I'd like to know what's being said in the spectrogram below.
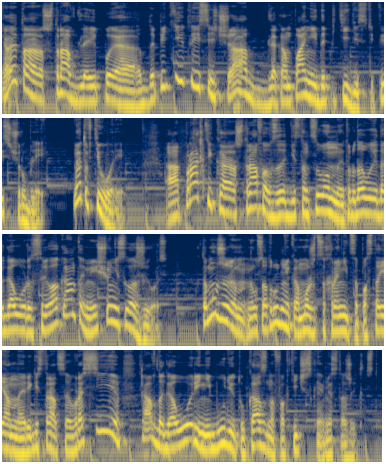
Это штраф для ИП до 5 тысяч, а для компании до 50 тысяч рублей. Но это в теории. А практика штрафов за дистанционные трудовые договоры с релакантами еще не сложилась. К тому же у сотрудника может сохраниться постоянная регистрация в России, а в договоре не будет указано фактическое место жительства.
